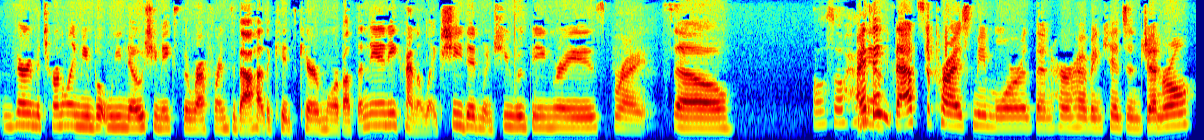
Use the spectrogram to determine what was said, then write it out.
very maternal. I mean, but we know she makes the reference about how the kids care more about the nanny, kind of like she did when she was being raised. Right. So Also, I think that surprised me more than her having kids in general.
